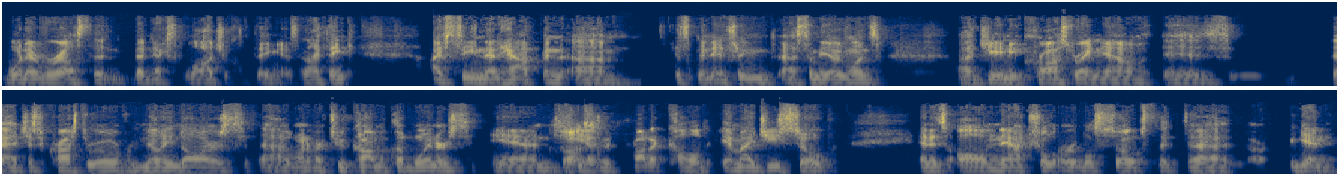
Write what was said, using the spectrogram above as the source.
whatever else that that next logical thing is. And I think I've seen that happen. Um, it's been interesting. Uh, some of the other ones, uh, Jamie Cross right now is uh, just crossed through over a million dollars. Uh, one of our Two Comma Club winners, and awesome. she has a product called MIG Soap, and it's all natural herbal soaps that, uh, are, again,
